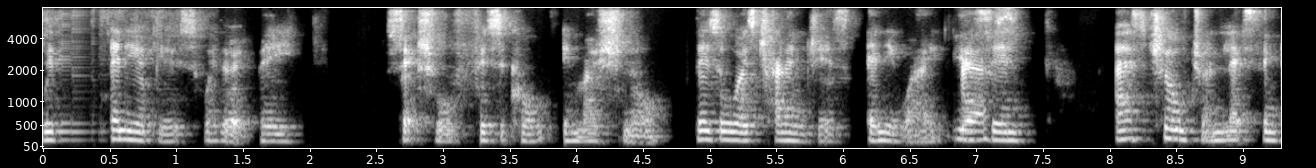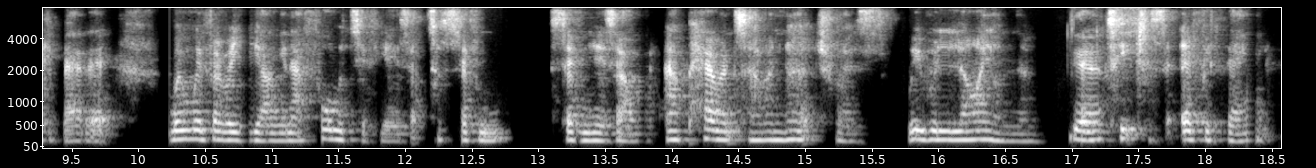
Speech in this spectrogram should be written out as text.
with any abuse, whether it be sexual, physical, emotional, there's always challenges anyway. Yes. As in, as children, let's think about it. When we're very young, in our formative years, up to seven, seven years old, our parents are our nurturers. We rely on them. They teach us everything.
